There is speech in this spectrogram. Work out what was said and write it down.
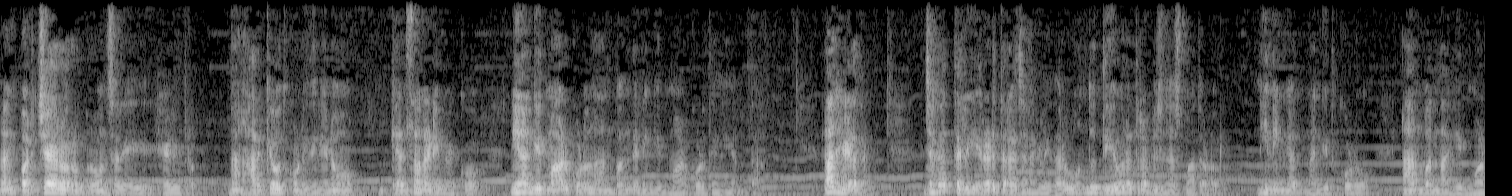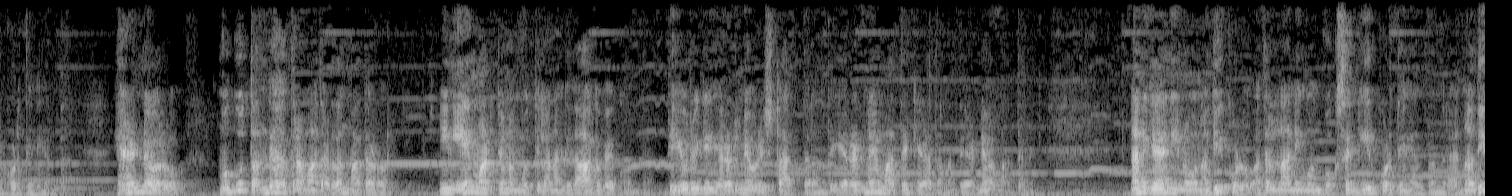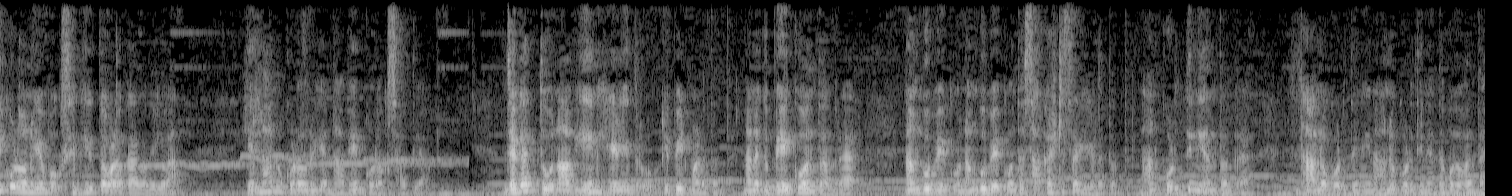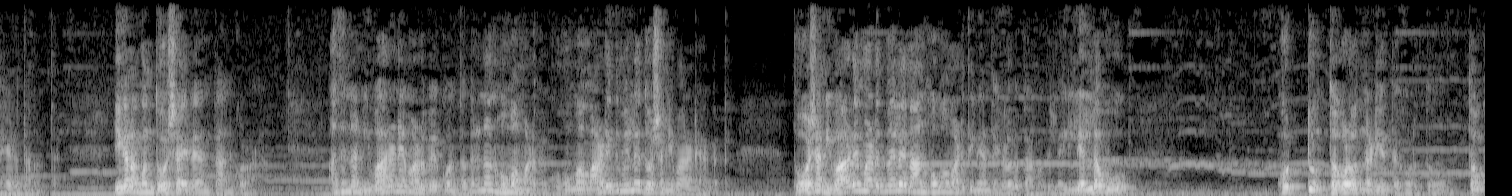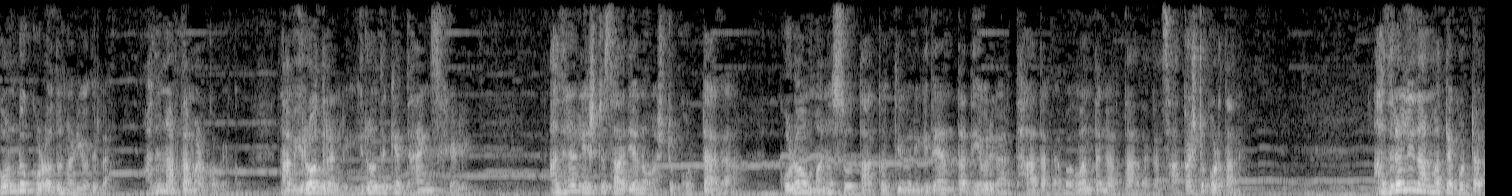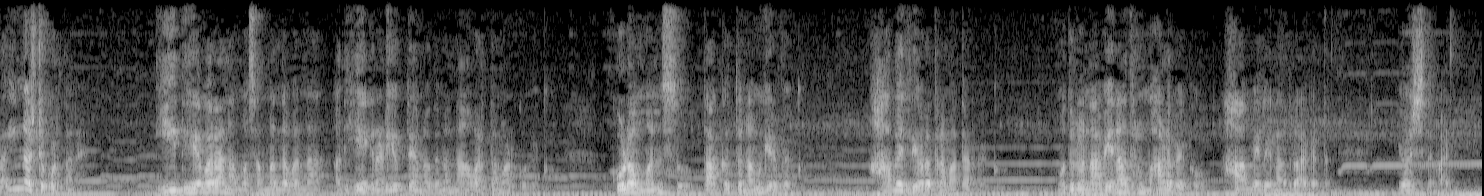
ನಂಗೆ ಪರಿಚಯ ಇರೋರೊಬ್ರು ಒಂದ್ಸರಿ ಹೇಳಿದ್ರು. ನಾನು ಹರಕೆ ಹೊತ್ಕೊಂಡಿದ್ದೀನಿ, ಏನೋ ಕೆಲಸ ನಡಿಬೇಕು. ನೀನು ಹಂಗೆ ಇದು ಮಾಡಿಕೊಡು, ನಾನು ಬಂದೆ ನಿಂಗೆ ಇದು ಮಾಡ್ಕೊಡ್ತೀನಿ ಅಂತ. ನಾನು ಹೇಳಿದೆ, ಜಗತ್ತಲ್ಲಿ ಎರಡು ಥರ ಜನಗಳಿದ್ದಾರೆ ಒಂದು ದೇವ್ರ ಹತ್ರ ಬಿಸ್ನೆಸ್ ಮಾತಾಡೋರು. ನೀನು ಹಿಂಗೆ ಅದು ನಂಗೆ ಇದು ಕೊಡು, ನಾನು ಬಂದು ನಂಗೆ ಇದು ಮಾಡ್ಕೊಡ್ತೀನಿ ಅಂತ. ಎರಡನೇವರು ಮಗು ತಂದೆ ಹತ್ರ ಮಾತಾಡ್ದಂಗೆ ಮಾತಾಡೋರು. ನೀನು ಏನು ಮಾಡ್ತೀಯೋ ನಂಗೆ ಗೊತ್ತಿಲ್ಲ, ನಂಗೆ ಇದು ಆಗಬೇಕು ಅಂತ. ದೇವರಿಗೆ ಎರಡನೇವ್ರು ಇಷ್ಟ ಆಗ್ತಾರಂತೆ, ಎರಡನೇ ಮಾತೇ ಕೇಳ್ತಾನಂತೆ ಎರಡನೇವ್ರ ಮಾತೇನೆ. ನನಗೆ ನೀನು ನದಿ ಕೊಡು. ಅದ್ರಲ್ಲಿ ನಾನು ನಿಂಗೆ ಒಂದು ಬೊಕ್ಸೆ ನೀರು ಕೊಡ್ತೀನಿ ಅಂತಂದ್ರೆ, ನದಿ ಕೊಡೋನಿಗೆ ಬೊಕ್ಸೆ ನೀರು ತಗೊಳಕ್ಕಾಗೋದಿಲ್ವಾ? ಎಲ್ಲಾನು ಕೊಡೋನಿಗೆ ನಾವೇನು ಕೊಡೋಕ್ಕೆ ಸಾಧ್ಯ? ಜಗತ್ತು ನಾವೇನು ಹೇಳಿದ್ರು ರಿಪೀಟ್ ಮಾಡುತ್ತಂತೆ. ನನಗೆ ಬೇಕು ಅಂತಂದ್ರೆ, ನಂಗೂ ಬೇಕು ನಂಗೂ ಬೇಕು ಅಂತ ಸಾಕಷ್ಟು ಸರಿ ಹೇಳುತ್ತಂತೆ. ನಾನು ಕೊಡ್ತೀನಿ ಅಂತಂದ್ರೆ, ನಾನು ಕೊಡ್ತೀನಿ ನಾನು ಕೊಡ್ತೀನಿ ಅಂತ ಭಗವಂತ ಹೇಳ್ತಾನಂತೆ. ಈಗ ನಂಗೊಂದು ದೋಷ ಇದೆ ಅಂತ ಅನ್ಕೊಳ್ಳೋಣ. ಅದನ್ನ ನಿವಾರಣೆ ಮಾಡಬೇಕು ಅಂತಂದ್ರೆ ನಾನು ಹೋಮ ಮಾಡಬೇಕು. ಹೋಮ ಮಾಡಿದ ಮೇಲೆ ದೋಷ ನಿವಾರಣೆ ಆಗುತ್ತೆ. ದೋಷ ನಿವಾರಣೆ ಮಾಡಿದ್ಮೇಲೆ ನಾನು ಹೋಮ ಮಾಡ್ತೀನಿ ಅಂತ ಹೇಳೋದಕ್ಕಾಗೋದಿಲ್ಲ. ಇಲ್ಲೆಲ್ಲವೂ ಕೊಟ್ಟು ತಗೊಳ್ಳೋದು ನಡೆಯುತ್ತೆ ಹೊರತು ತಗೊಂಡು ಕೊಡೋದು ನಡೆಯೋದಿಲ್ಲ. ಅದನ್ನು ಅರ್ಥ ಮಾಡ್ಕೋಬೇಕು. ನಾವು ಇರೋದ್ರಲ್ಲಿ, ಇರೋದಕ್ಕೆ ಥ್ಯಾಂಕ್ಸ್ ಹೇಳಿ. ಅದರಲ್ಲಿ ಎಷ್ಟು ಸಾಧ್ಯನೋ ಅಷ್ಟು ಕೊಟ್ಟಾಗ ಕೊಡೋ ಮನಸ್ಸು ತಾಕತ್ತು ಇವನಿಗಿದೆ ಅಂತ ದೇವರಿಗೆ ಅರ್ಥ ಆದಾಗ, ಭಗವಂತಂಗೆ ಅರ್ಥ ಆದಾಗ ಸಾಕಷ್ಟು ಕೊಡ್ತಾನೆ. ಅದರಲ್ಲಿ ನಾನು ಮತ್ತೆ ಕೊಟ್ಟಾಗ ಇನ್ನಷ್ಟು ಕೊಡ್ತಾನೆ. ಈ ದೇವರ ನಮ್ಮ ಸಂಬಂಧವನ್ನ ಅದು ಹೇಗೆ ನಡೆಯುತ್ತೆ ಅನ್ನೋದನ್ನ ನಾವು ಅರ್ಥ ಮಾಡ್ಕೋಬೇಕು. ಕೊಡೋ ಮನಸ್ಸು, ತಾಕತ್ತು ನಮಗಿರಬೇಕು. ಆಮೇಲೆ ದೇವರ ಹತ್ರ ಮಾತಾಡಬೇಕು. ಮೊದಲು ನಾವೇನಾದರೂ ಮಾಡಬೇಕು ಆಮೇಲೆ ಏನಾದರೂ ಆಗತ್ತೆ. ಯೋಚನೆ ಮಾಡಿ.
